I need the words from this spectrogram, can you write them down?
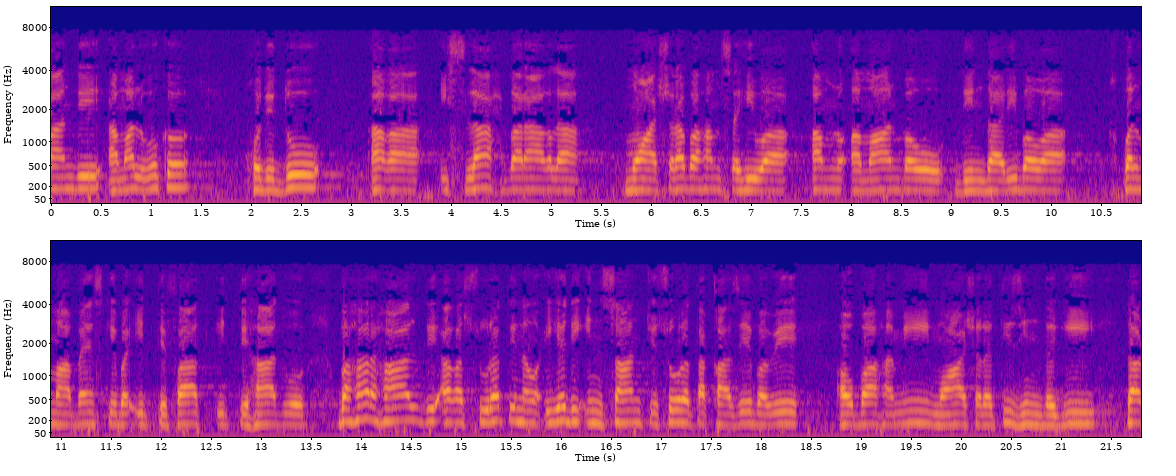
باندې عمل وکړو خو د دو هغه اصلاح به راغله معاشره به هم صحیح وه امن و امان به و دینداری به وه خپل مابینس کې به اتفاق اتحاد و بهرحال د هغه صورت نوعیه د انسان چې څوره تقاضې به وې او باهمی معاشرتی زندګی دا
